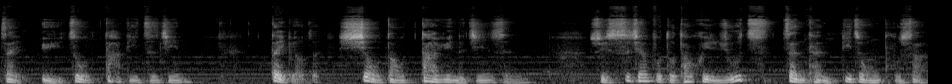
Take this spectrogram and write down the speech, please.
在宇宙大地之间，代表着孝道大愿的精神，所以释迦佛陀他会如此赞叹地藏王菩萨，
